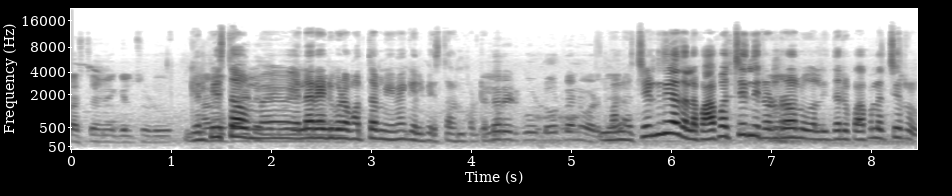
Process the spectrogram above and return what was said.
కష్టమే గెలుచుడు. గెలిపిస్తాం మేము ఎల్లారెడ్డి కూడా మొత్తం మేమే గెలిపిస్తాం ఎల్లారెడ్డి కూడా పడతాయి. మొన్న వచ్చింది కదా వాళ్ళ పాప వచ్చింది రెండు రోజులు వాళ్ళ ఇద్దరు పాపలు వచ్చిర్రు.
